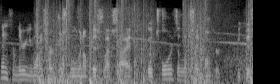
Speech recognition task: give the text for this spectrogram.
Then from there, you want to start just moving up this left side. Go towards the left side bunker, because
